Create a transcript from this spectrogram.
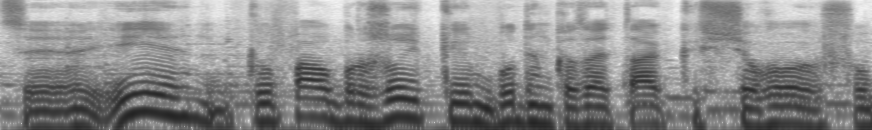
Це, і клепав буржуйки, будемо казати так, з чого що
